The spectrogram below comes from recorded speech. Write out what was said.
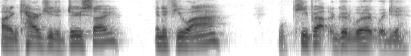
i'd encourage you to do so. And if you are well, keep up the good work would you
